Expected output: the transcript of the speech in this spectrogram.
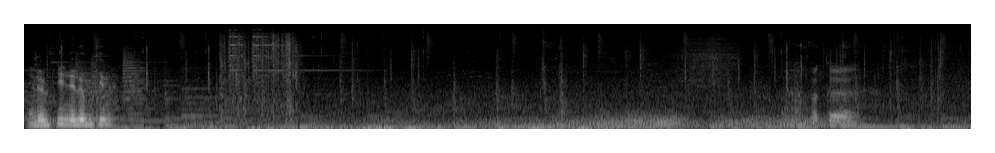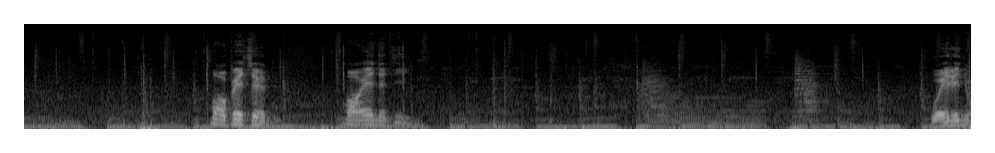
อย่าลืมกินอย่าลืมกิน อ่าเบอร์เกอร์หมอเพชรหมอเอเนจีหวยเลยหนู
